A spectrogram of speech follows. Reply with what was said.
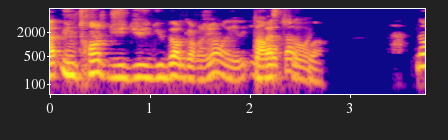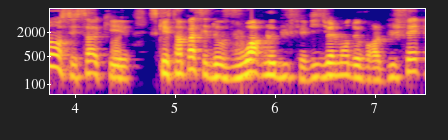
as une tranche du, du, du burger géant et, et basta, morceau, ouais. Non, c'est ça qui est. Ce qui est sympa, c'est de voir le buffet, visuellement de voir le buffet,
